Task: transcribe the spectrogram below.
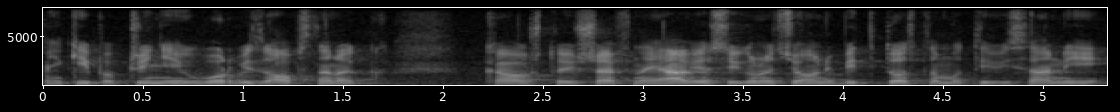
Ekipa Pčinje u borbi za opstanak. Kao što je šef najavio, sigurno će oni biti dosta motivisani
